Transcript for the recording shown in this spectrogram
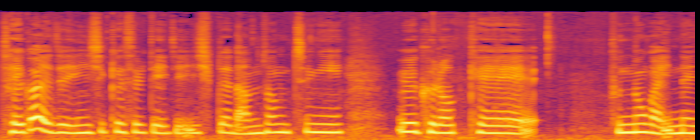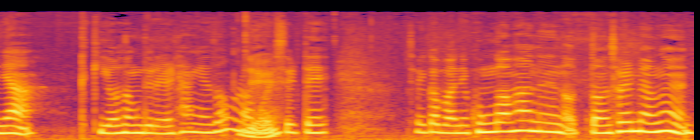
제가 이제 인식했을 때 이제 20대 남성층이 왜 그렇게 분노가 있느냐 특히 여성들을 향해서라고 예. 했을 때 제가 많이 공감하는 어떤 설명은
